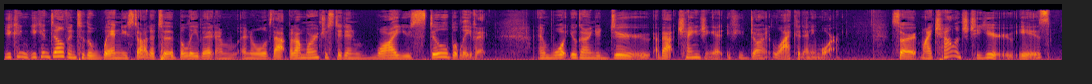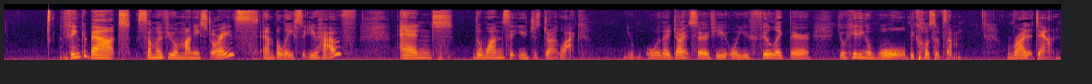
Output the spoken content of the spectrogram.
You can you can delve into the when you started to believe it and, and all of that, but I'm more interested in why you still believe it and what you're going to do about changing it if you don't like it anymore. So my challenge to you is think about some of your money stories and beliefs that you have and the ones that you just don't like, you, or they don't serve you, or you feel like they're you're hitting a wall because of them. Write it down.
